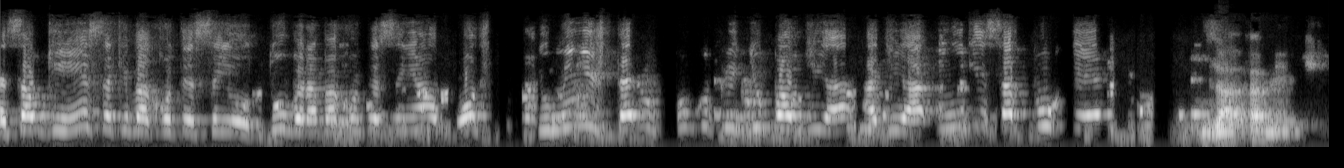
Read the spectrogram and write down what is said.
Essa audiência que vai acontecer em outubro era para acontecer em agosto. E o Ministério Público pediu para adiar, adiar e ninguém sabe por quê. Exatamente.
